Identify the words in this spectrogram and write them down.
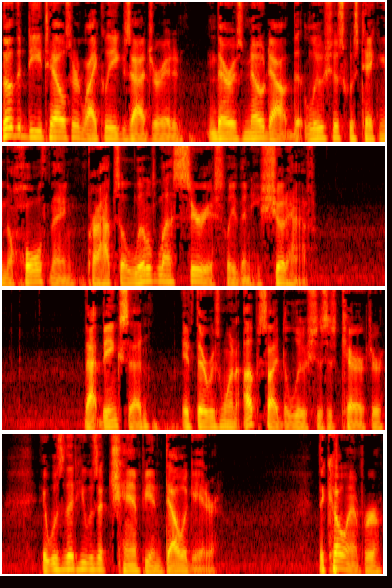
Though the details are likely exaggerated, there is no doubt that Lucius was taking the whole thing perhaps a little less seriously than he should have. That being said, if there was one upside to Lucius's character, it was that he was a champion delegator. The co-emperor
